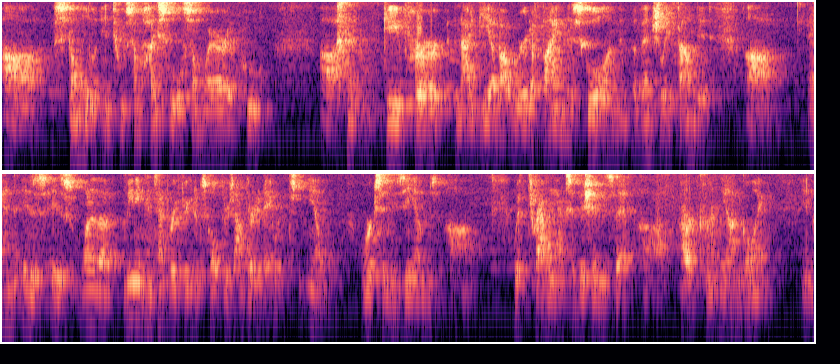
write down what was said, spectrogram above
Uh, stumbled into some high school somewhere who uh, gave her an idea about where to find this school and eventually found it and is, is one of the leading contemporary figurative sculptors out there today with, you know, works in museums, uh, with traveling exhibitions that uh, are currently ongoing in,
